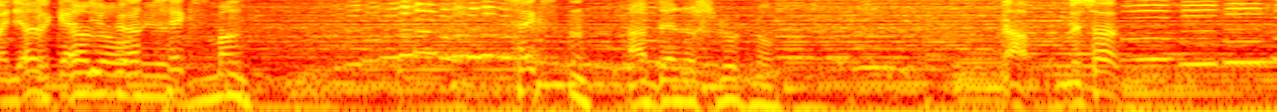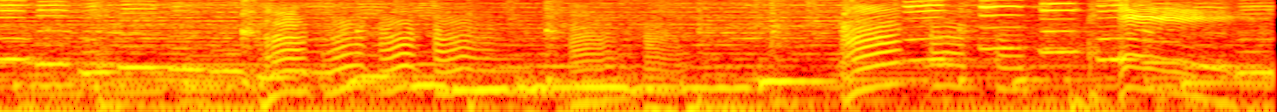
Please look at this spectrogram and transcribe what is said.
men jeg vil gerne lige høre teksten. Teksten. Ja, den er slut nu. Nå, men så... Hey.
